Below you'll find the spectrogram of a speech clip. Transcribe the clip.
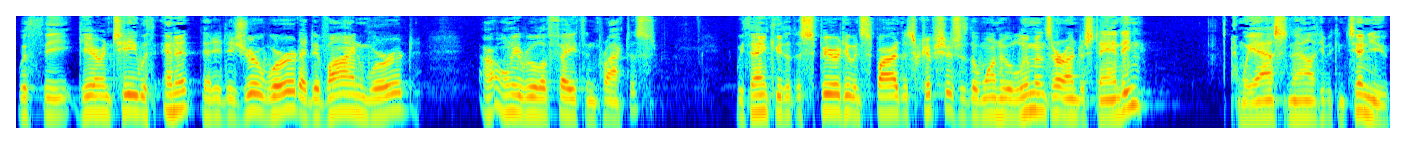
with the guarantee within it that it is your word, a divine word, our only rule of faith and practice. We thank you that the Spirit who inspired the Scriptures is the one who illumines our understanding. And we ask now that he would continue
